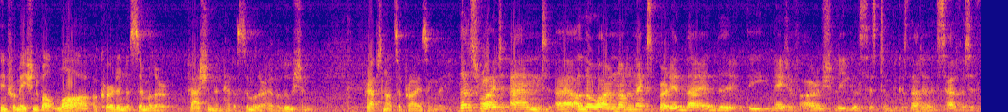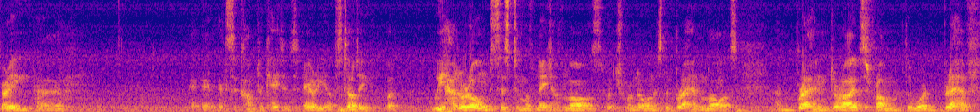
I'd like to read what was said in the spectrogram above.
information about law occurred in a similar fashion and had a similar evolution, perhaps not surprisingly. That's right, and uh, although I'm not an expert in the, in the, the native Irish legal system, because that in itself is a very, uh, it's a complicated area of Mhm. study, but we had our own system of native laws, which were known as the Brehon laws, and Brehon derives from the word breitheamh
